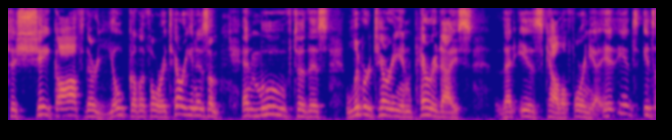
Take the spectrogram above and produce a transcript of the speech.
to shake off their yoke of authoritarianism and move to this libertarian paradise that is California. It, it's it's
